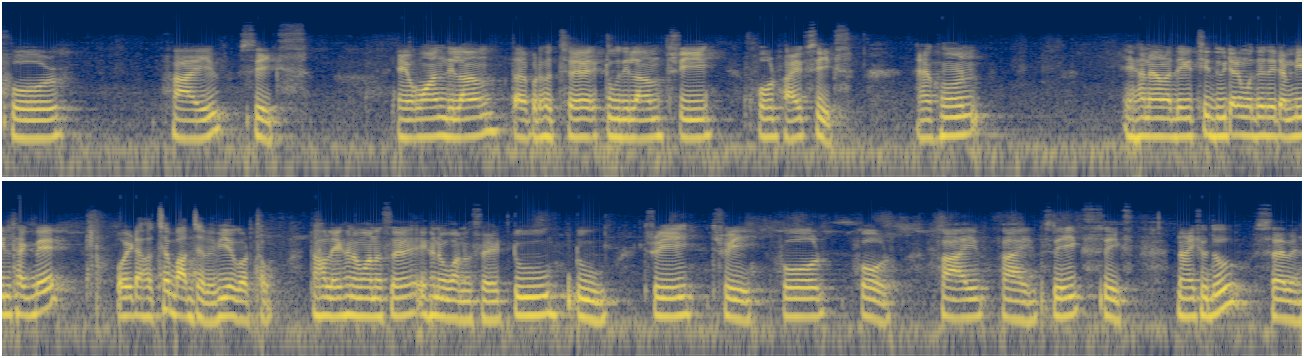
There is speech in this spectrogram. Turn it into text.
four five six A one দিলাম, তারপরে হচ্ছে টু দিলাম থ্রি ফোর ফাইভ সিক্স এখন এখানে আমরা দেখছি দুইটার মধ্যে যেটা মিল থাকবে, ওইটা হচ্ছে বাদ যাবে, বিয়োগ অর্থ। তাহলে এখানে ওয়ান আছে, এখানে ওয়ান আছে। Two two three three four four five five six six নাই শুধু সেভেন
